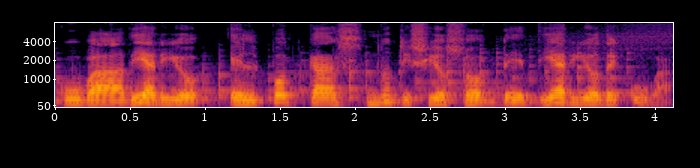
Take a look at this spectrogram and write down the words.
Cuba a Diario, el podcast noticioso de Diario de Cuba.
